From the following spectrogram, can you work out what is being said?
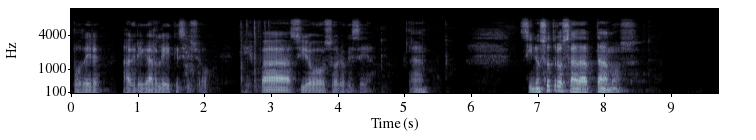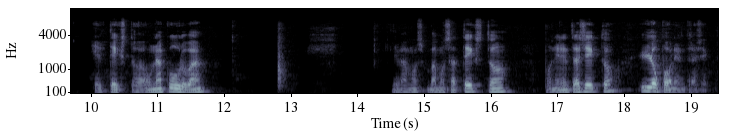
poder agregarle, qué sé yo, espacios o lo que sea. Si nosotros adaptamos el texto a una curva, le vamos, vamos a texto, poner en trayecto, lo pone en trayecto.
